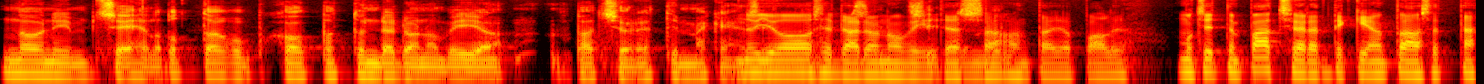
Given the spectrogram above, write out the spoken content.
No niin, se helpottaa, kun kauppat tuon Dadonovin ja Patsiorettin mäkeen. No joo, se Dadonovi tässä antaa jo paljon. Mutta sitten Patsiorettikin on taas, että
